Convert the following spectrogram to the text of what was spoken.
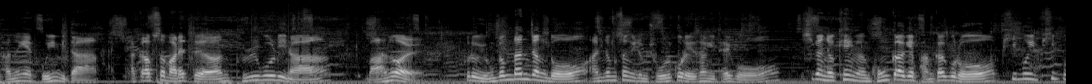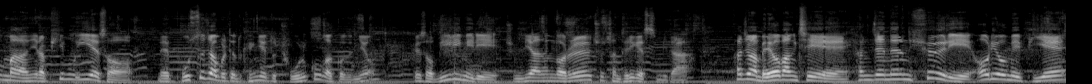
가능해 보입니다. 아까 앞서 말했던 불굴이나 만월 그리고 용병단장도 안정성이 좀 좋을 거로 예상이 되고 시간 역행은 공각의 반각으로 PVP뿐만 아니라 PVE에서 네, 보스 잡을 때도 굉장히 또 좋을 것 같거든요. 그래서 미리미리 준비하는 거를 추천드리겠습니다. 하지만 메어 방치 현재는 효율이 어려움에 비해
